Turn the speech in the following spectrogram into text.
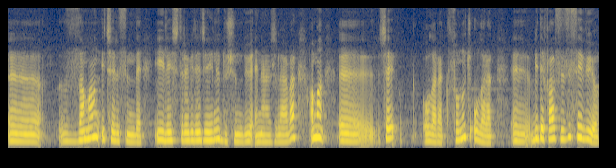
e, zaman içerisinde iyileştirebileceğini düşündüğü enerjiler var. Ama e, şey olarak, sonuç olarak e, bir defa sizi seviyor.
